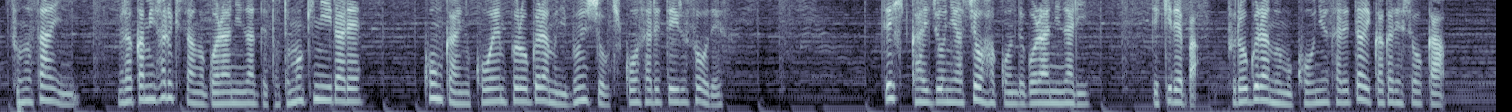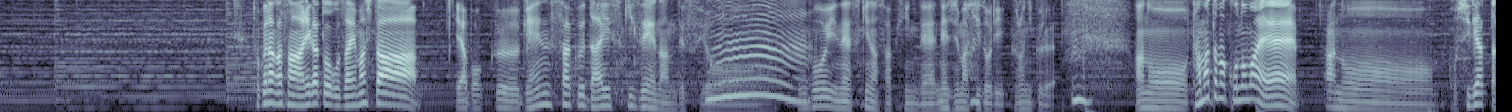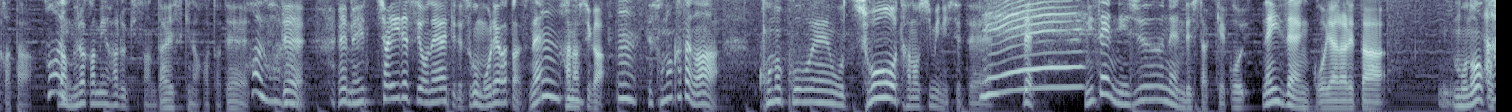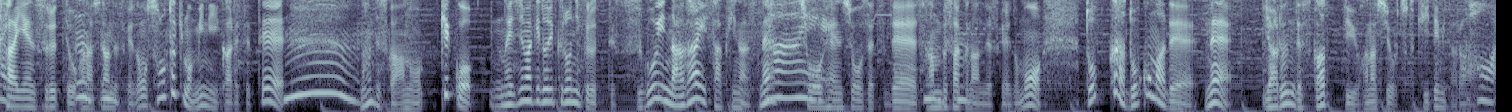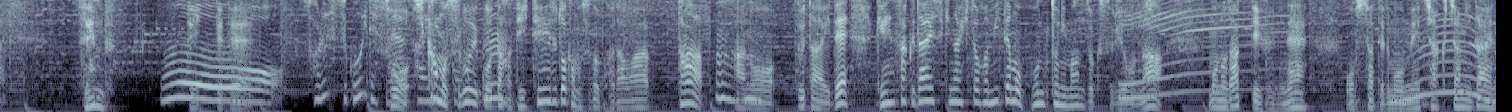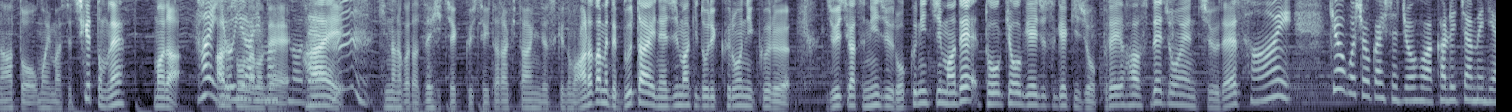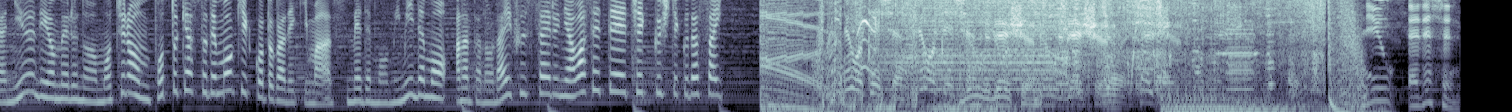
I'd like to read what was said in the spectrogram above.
その際に村上春樹さんがご覧になってとても気に入られ今回の公演プログラムに文章を寄稿されているそうです。ぜひ会場に足を運んでご覧になりできればプログラムも購入されてはいかがでしょうか。徳永さんありがとうございました。いや僕原作大好き勢なんですよ。すごいね好きな作品でねじ巻き鳥、クロニクル。うん。あのーたまたまこの前あのーこう知り合った方はい。が村上春樹さん大好きな方で、はいはいはい。でえめっちゃいいですよねって言ってすごい盛り上がったんですね、うんうん。話が。うん。でその方がこの公演を超楽しみにしてて、えで2020年でしたっけこう、ね、以前こうやられたものをこうはい。再演するっていうお話なんですけども、その時も見に行かれてて、うん。なんですか？あの結構「ねじ巻き鳥クロニクル」ってすごい長い作品なんですね、はい。長編小説で3部作なんですけれども、どっからどこまでねやるんですかっていう話をちょっと聞いてみたらはい。全部って言ってて。それすごいですねそう。しかもすごいこう、ん。だからディテールとかもすごいこだわった、あの舞台で原作大好きな人が見ても本当に満足するようなものだっていうふうにねおっしゃっててもうめちゃくちゃ見たいなと思いましてチケットもねまだはいあるそうなので,、はいうん気になる方はぜひチェックしていただきたいんですけども改めて舞台「ねじ巻き鳥クロニクル」11月26日まで東京芸術劇場プレイハウスで上演中です。はい今日ご紹介した情報はカルチャーメディアニューで読めるのはもちろんポッドキャストでも聞くことができます目でも耳でもあなたのライフスタイルに合わせてチェックしてください New edition. New edition. New edition. New edition. Edition.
